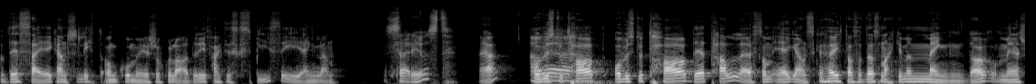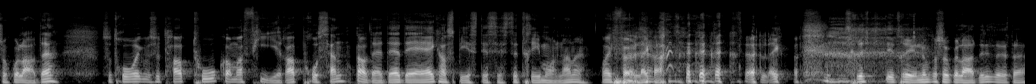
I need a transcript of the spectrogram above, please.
Og det sier kanskje litt om hvor mye sjokolade de faktisk spiser i England. Seriøst? Ja. Og hvis, tar, og hvis, du tar, det tallet, som er ganske høyt, altså der snakker vi mengder med sjokolade, så tror jeg hvis du tar 2,4% av det, det er det jeg har spist de siste tre månedene. Og jeg føler jeg har, trykt i trynet på sjokolade de siste.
